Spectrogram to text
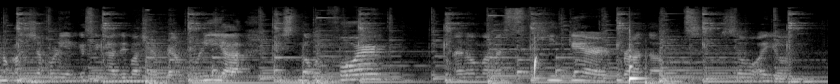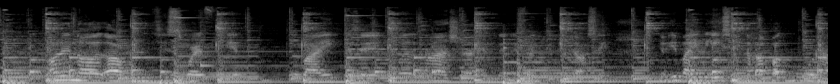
Ano kasi siya Korean? Kasi nga, di ba, syempre, ang Korea is known for ano mga skincare products. So, ayun. All in all, um, this is worth it to buy. Kasi, well na nga siya and then effective siya. Kasi, yung iba iniisip na kapag mura,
